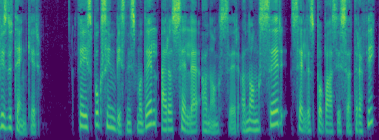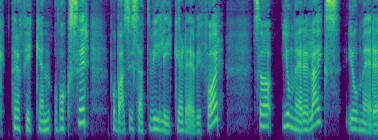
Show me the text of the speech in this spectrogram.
hvis du tenker, Facebook sin businessmodell er å selge annonser. Annonser selges på basis av trafikk, trafikken vokser på basis av at vi liker det vi får, så jo mer likes, jo mer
